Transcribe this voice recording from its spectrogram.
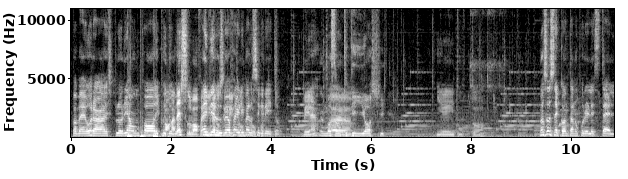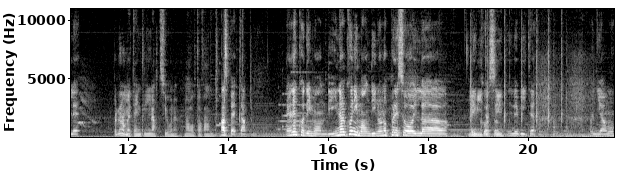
Vabbè, ora esploriamo un po' e poi No, dopo- adesso dobbiamo fare È il vero, livello dobbiamo fare il livello segreto, segreto. Bene. E mostrano eh, tutti gli Yoshi. Yay, tutto. Non so se contano pure le stelle. Perché non mette inclinazione una volta tanto? Aspetta. Elenco dei mondi. In alcuni mondi non ho preso il. Le il vite, coso, sì. Le vite. Andiamo.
